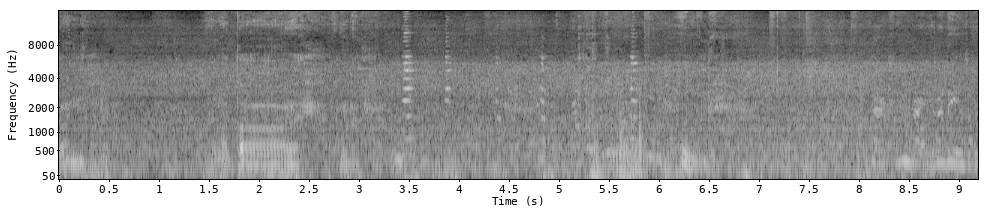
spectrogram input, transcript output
കാണുന്നു താഴെ കിടക്കും ഭയങ്കര ഡേഞ്ചറസ് ആണ് ഇതൊന്നും ഇങ്ങനെ പ്രൊട്ടക്ട് ചെയ്ത് വെച്ചേക്കാനും കുഴപ്പമില്ല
